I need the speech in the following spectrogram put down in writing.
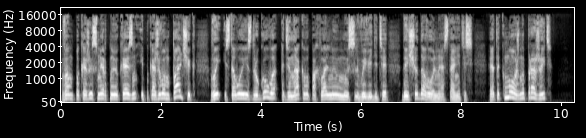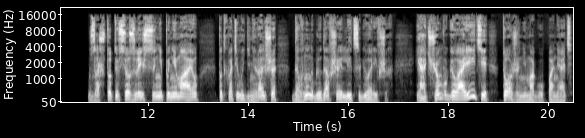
Вам покажи смертную казнь и покажи вам пальчик, вы из того и из другого одинаково похвальную мысль выведете, да еще довольны останетесь. Этак можно прожить». «За что ты все злишься, не понимаю», — подхватила генеральша, давно наблюдавшая лица говоривших. «И о чем вы говорите, тоже не могу понять.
